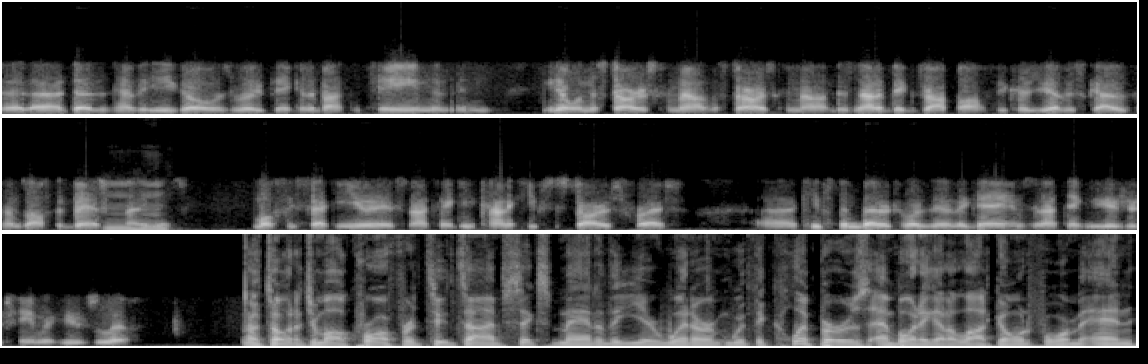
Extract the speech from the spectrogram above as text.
that uh, doesn't have the ego, is really thinking about the team, and, and you know, when the starters come out, and the stars come out. There's not a big drop off because you have this guy who comes off the bench Mhm. playing against mostly second units, and I think it kind of keeps the starters fresh, uh, keeps them better towards the end of the games, and I think it gives your team a huge lift. I'm talking to Jamal Crawford, two-time Six Man of the Year winner with the Clippers, and boy, they got a lot going for him. And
